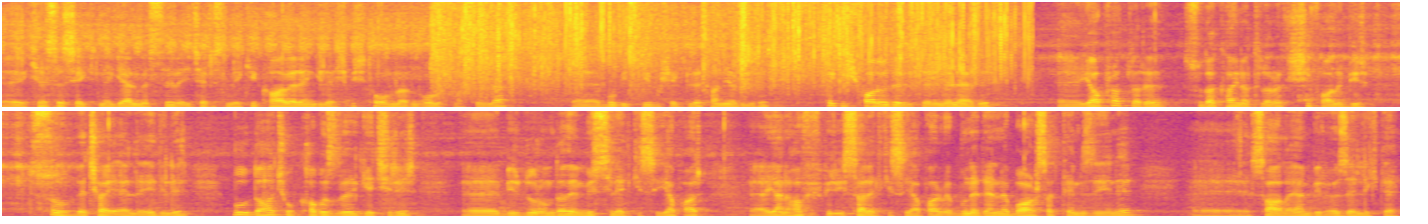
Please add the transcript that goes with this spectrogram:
e, kese şekline gelmesi ve içerisindeki kahverengileşmiş tohumların oluşmasıyla e, bu bitkiyi bu şekilde tanıyabiliriz. Peki şifalı özellikleri nelerdir? E, yaprakları suda kaynatılarak şifalı bir su ve çay elde edilir. Bu daha çok kabızlığı geçirir e, bir durumda ve müsil etkisi yapar. E, yani hafif bir ishal etkisi yapar ve bu nedenle bağırsak temizliğini sağlayan bir özellikte.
